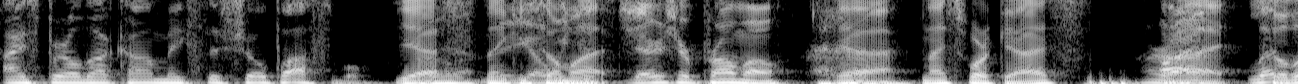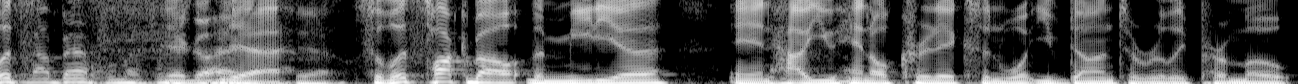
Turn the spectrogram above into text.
Icebarrel.com makes this show possible. Yes. Thank you, go. so We much. just- there's your promo. yeah. Nice work, guys. All right. so let's Not bad for my first Yeah, go ahead. Yeah. Yeah. So let's talk about the media and how you handle critics and what you've done to really promote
